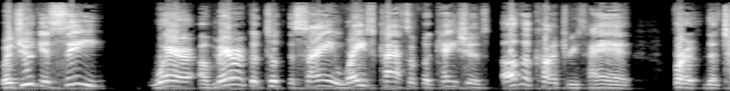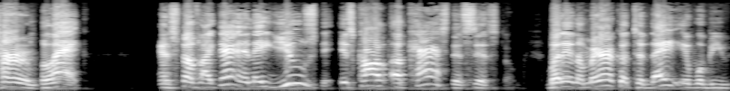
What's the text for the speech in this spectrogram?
But you can see where America took the same race classifications other countries had for the term black and stuff like that, and they used it. It's called a casting system. But in America today, it will be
